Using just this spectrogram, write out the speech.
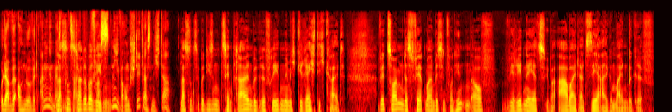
oder auch nur wird angemessen Lass uns bezahlt. darüber Fast reden. nie. Warum steht das nicht da? Lass uns über diesen zentralen Begriff reden, nämlich Gerechtigkeit. Wir zäumen das Pferd mal ein bisschen von hinten auf. Wir reden ja jetzt über Arbeit als sehr allgemeinen Begriff.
